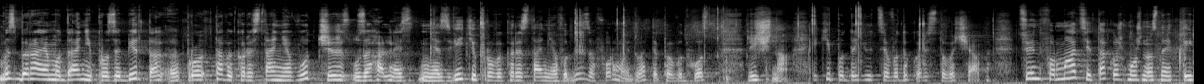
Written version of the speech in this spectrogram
Ми збираємо дані про забір та, е, про, та використання вод через узагальнення звітів про використання води за формою 2ТП «Водгосп річна, які подаються водокористувачами. Цю інформацію також можна знайти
